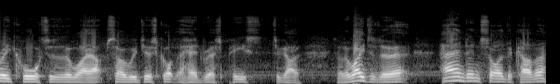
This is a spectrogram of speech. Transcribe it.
three quarters of the way up so we just got the headrest piece to go. So the way to do it, hand inside the cover,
